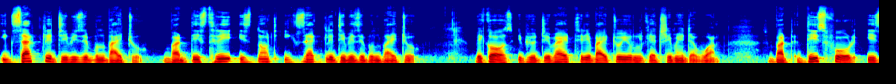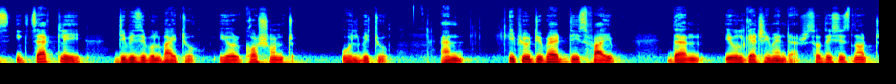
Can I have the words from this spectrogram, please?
exactly divisible by 2 but this 3 is not exactly divisible by 2 because if you divide 3 by 2 you will get remainder 1 but this 4 is exactly divisible by 2 your quotient will be 2 and if you divide this 5 then you will get remainder. So this is not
